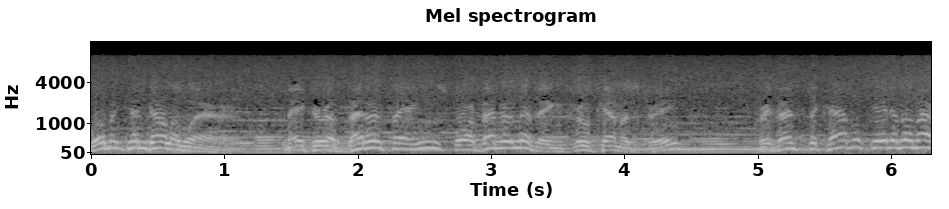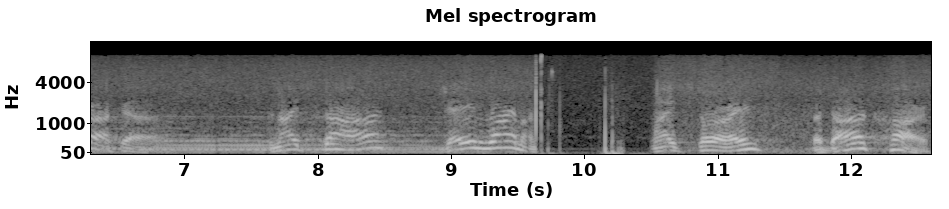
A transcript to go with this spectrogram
Wilmington, Delaware, maker of better things for better living through chemistry, presents the Cavalcade of America. Tonight's star, Jane Wyman. Tonight's story, The Dark Heart.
